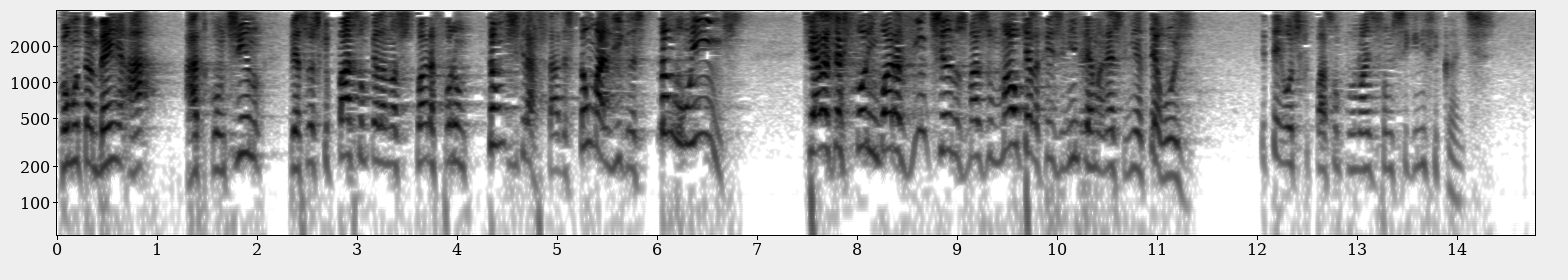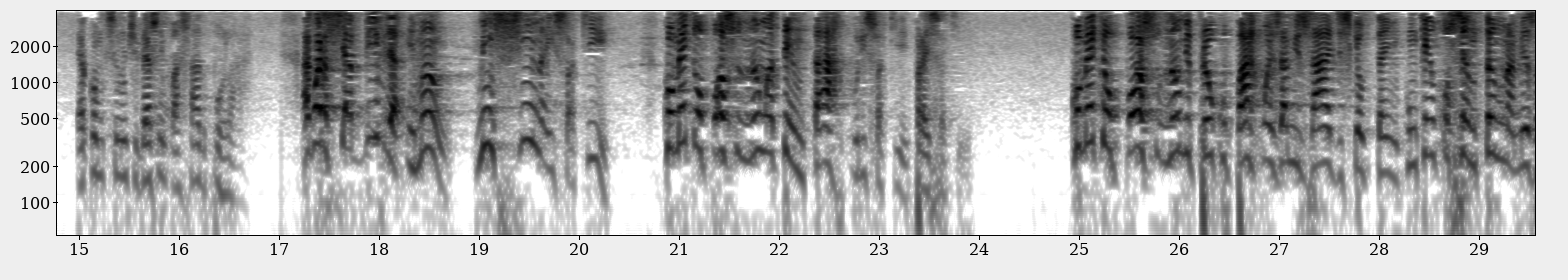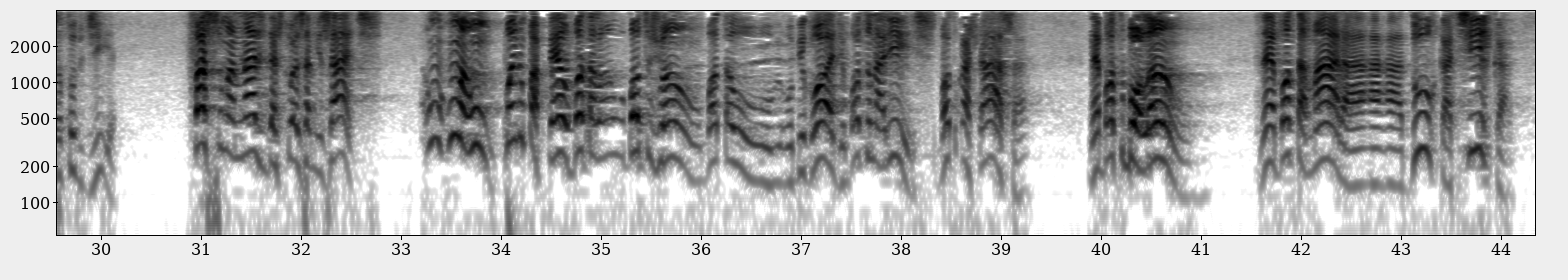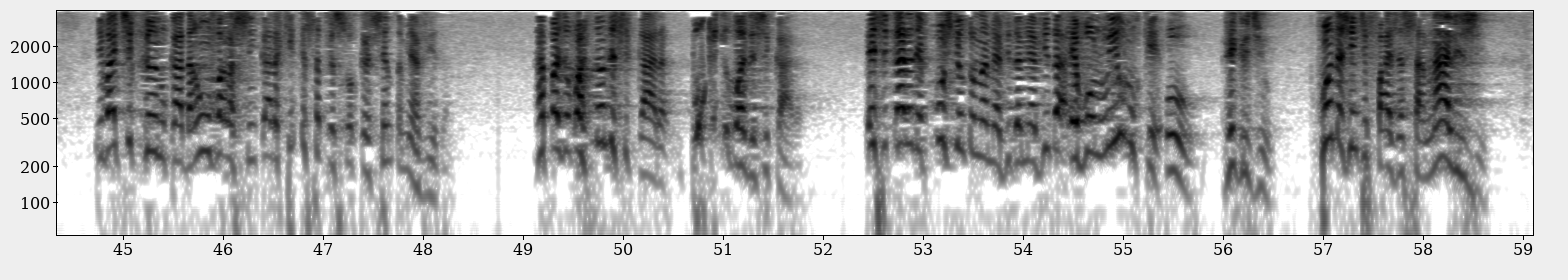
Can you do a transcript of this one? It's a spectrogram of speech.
Como também há ato contínuo, pessoas que passam pela nossa história foram tão desgraçadas, tão malignas, tão ruins, que elas já foram embora há 20 anos, mas o mal que ela fez em mim permanece em mim até hoje. E tem outros que passam por nós e são insignificantes. É como se não tivessem passado por lá. Agora, se a Bíblia, irmão, me ensina isso aqui, como é que eu posso não atentar por isso aqui, para isso aqui? Como é que eu posso não me preocupar com as amizades que eu tenho, com quem eu estou sentando na mesa todo dia? Faça uma análise das tuas amizades. Um, um, a um, põe no papel, bota lá, bota o João, bota o, o bigode, bota o nariz, bota o cachaça, né, bota o bolão, né, bota a Mara, a, a Duca, a Tica, e vai ticando cada um, fala assim, cara, o que, que essa pessoa acrescenta na minha vida? Rapaz, eu gosto tanto desse cara. Por que, que eu gosto desse cara? Esse cara, depois que entrou na minha vida, a minha vida evoluiu no quê? Ou regrediu? Quando a gente faz essa análise,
